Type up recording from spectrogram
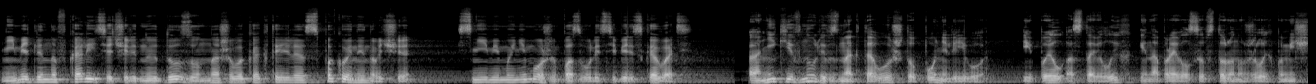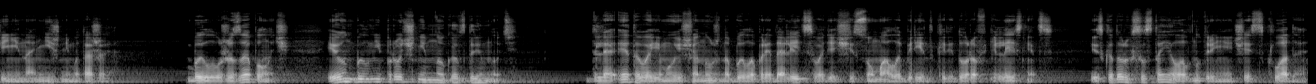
немедленно вкалите очередную дозу нашего коктейля «Спокойной ночи». С ними мы не можем позволить себе рисковать». Они кивнули в знак того, что поняли его, и Пэл оставил их и направился в сторону жилых помещений на нижнем этаже. Было уже за полночь, и он был не прочь немного вздремнуть. Для этого ему еще нужно было преодолеть сводящий с ума лабиринт коридоров и лестниц, из которых состояла внутренняя часть склада,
